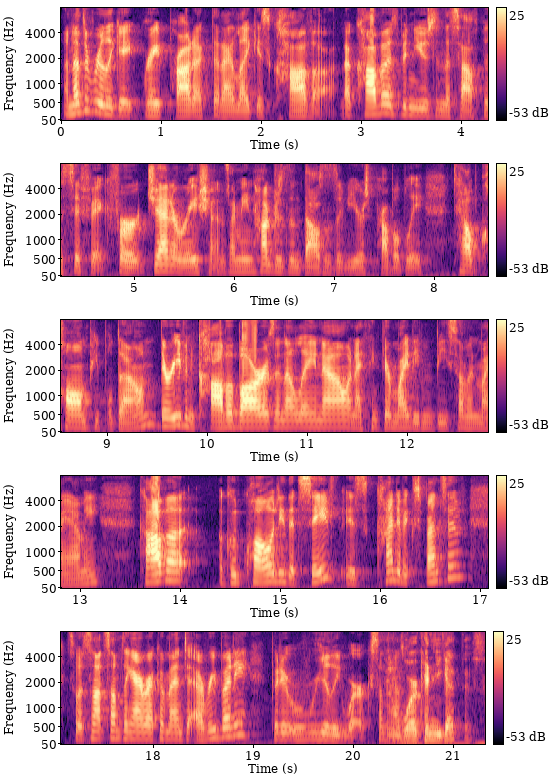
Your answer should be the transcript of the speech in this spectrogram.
Another really great, great product that I like is kava. Now, kava has been used in the South Pacific for generations. I mean, hundreds and thousands of years probably to help calm people down. There are even kava bars in LA now, and I think there might even be some in Miami. Kava, a good quality that's safe, is kind of expensive, so it's not something I recommend to everybody, but it really works. And Sometimes where can you get this?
